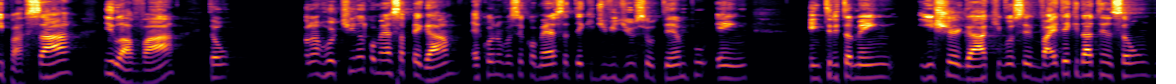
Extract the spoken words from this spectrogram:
e passar, e lavar. Quando a rotina começa a pegar, é quando você começa a ter que dividir o seu tempo em entre também enxergar que você vai ter que dar atenção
